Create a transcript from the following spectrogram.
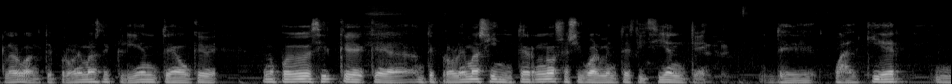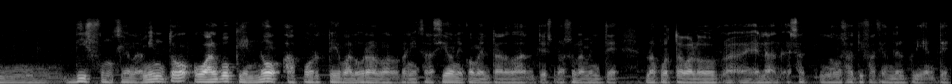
claro, ante problemas de cliente, aunque no puedo decir que, que ante problemas internos es igualmente eficiente de cualquier disfuncionamiento o algo que no aporte valor a la organización, he comentado antes, no solamente no aporta valor, a la no satisfacción del cliente.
